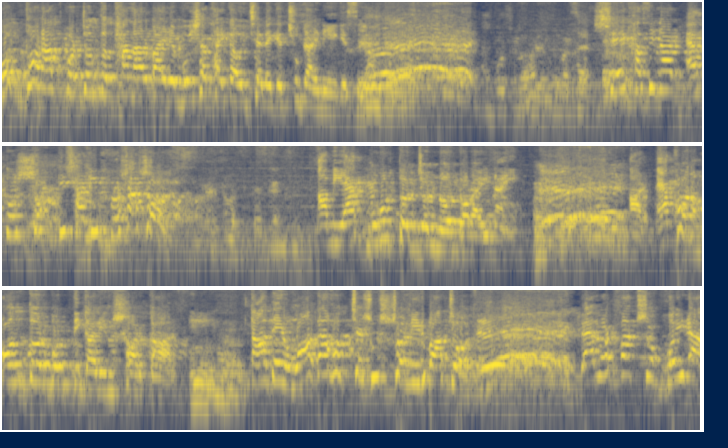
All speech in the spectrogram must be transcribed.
মধ্যরাত পর্যন্ত থানার বাইরে বৈশা থাইকা ওই ছেলেকে ছুটায় নিয়ে গেছিলাম। শেখ হাসিনার এত শক্তিশালী প্রশাসন আমি এক মুহূর্তের জন্য ডরাই নাই। আর এখন অন্তর্বর্তীকালীন সরকার তাদের ওয়াদা হচ্ছে সুষ্ঠু নির্বাচন। ব্যালট ভৈরা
